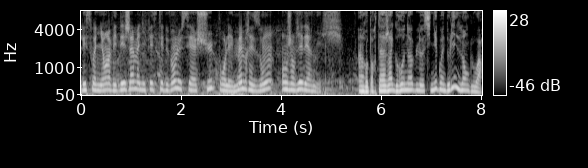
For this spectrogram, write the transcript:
Les soignants avaient déjà manifesté devant le CHU pour les mêmes raisons en janvier dernier. Un reportage à Grenoble signé Gwendoline Langlois.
